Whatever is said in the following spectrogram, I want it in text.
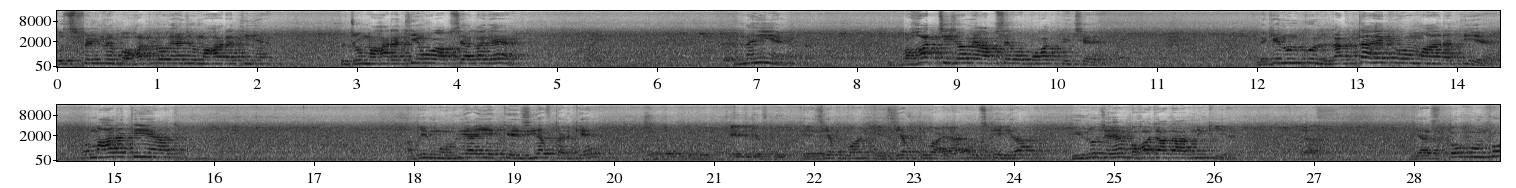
उस फ़ील्ड में बहुत लोग हैं जो महारथी हैं। तो जो महारथी हैं, वो आपसे अलग है। नहीं है। बहुत चीज़ों में आपसे वो बहुत पीछे हैं। लेकिन उनको लगता है कि वो महारथी है। वो महारथी हैं आज। अभी मूवी आई है के जी एफ़ करके। के जी एफ़ टू के जी एफ़ वन के जी एफ़ टू आया है। उसके हीरा हीरो जो है बहुत ज़्यादा आदमी की है। यस yes, तो उनको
